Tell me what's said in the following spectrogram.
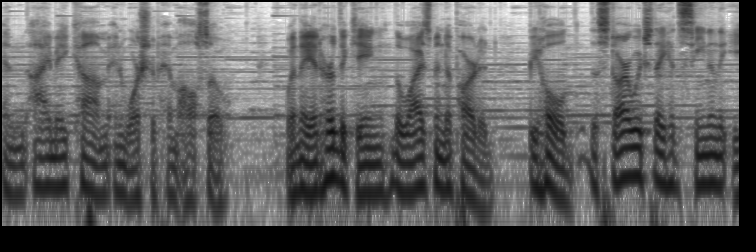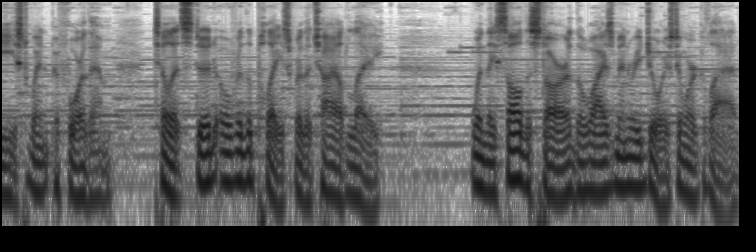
and I may come and worship him also. When they had heard the king, the wise men departed. Behold, the star which they had seen in the east went before them, till it stood over the place where the child lay. When they saw the star, the wise men rejoiced and were glad.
